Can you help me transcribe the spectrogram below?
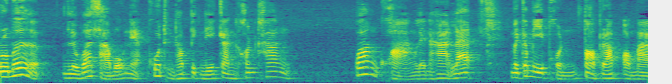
รูเมอร์ หรือว่าสาวกเนี่ยพูดถึงท็อปิกนี้กันค่อนข้างกว้างขวางเลยนะฮะ และมันก็มีผลตอบรับออกมา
